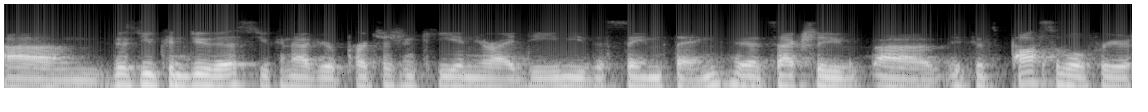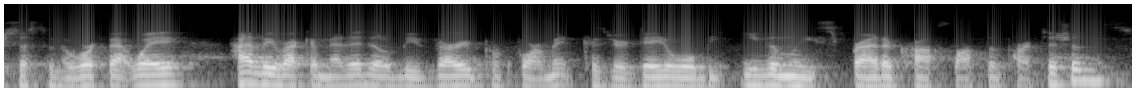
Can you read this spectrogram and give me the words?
um, this you can do this. You can have your partition key and your ID be the same thing. It's actually, uh, if it's possible for your system to work that way, highly recommended. It'll be very performant because your data will be evenly spread across lots of partitions.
